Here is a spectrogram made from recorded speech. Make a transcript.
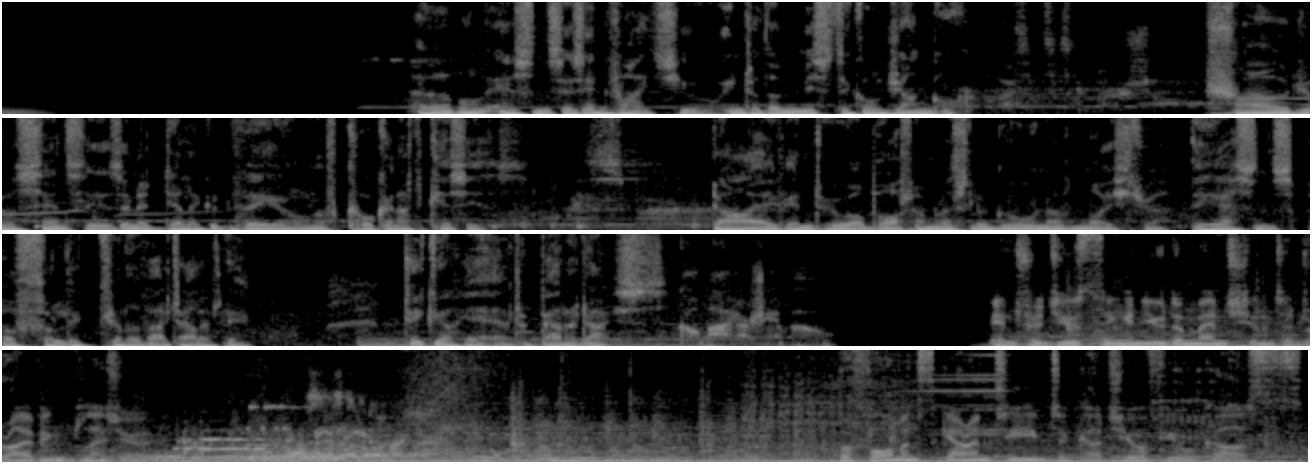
Herbal Essences invites you into the mystical jungle. Shroud your senses in a delicate veil of coconut kisses. Dive into a bottomless lagoon of moisture, the essence of follicular vitality. Take your hair to paradise. Introducing a new dimension to driving pleasure. Performance guaranteed to cut your fuel costs.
